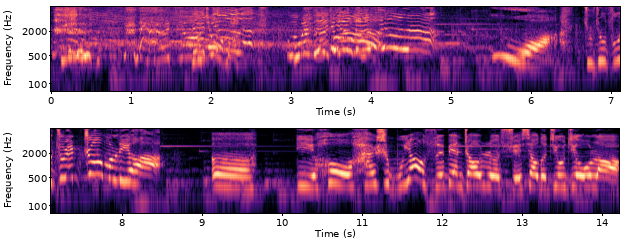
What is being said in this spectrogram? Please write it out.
得救了！我们得救了！哇，救救组居然这么厉害！呃。”以后还是不要随便招惹学校的啾啾了。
